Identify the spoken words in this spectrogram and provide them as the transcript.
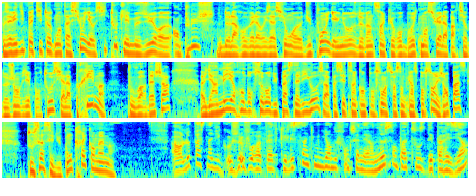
Vous avez dit petite augmentation, il y a aussi toutes les mesures en plus de la revalorisation du point. Il y a une hausse de 25 euros brut mensuel à partir de janvier pour tous. Il y a la prime pouvoir d'achat. Euh, Il y a un meilleur remboursement du pass Navigo, ça va passer de 50% à 75% et j'en passe. Tout ça, c'est du concret quand même. Alors le pass Navigo, je vous rappelle que les 5 millions de fonctionnaires ne sont pas tous des Parisiens.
